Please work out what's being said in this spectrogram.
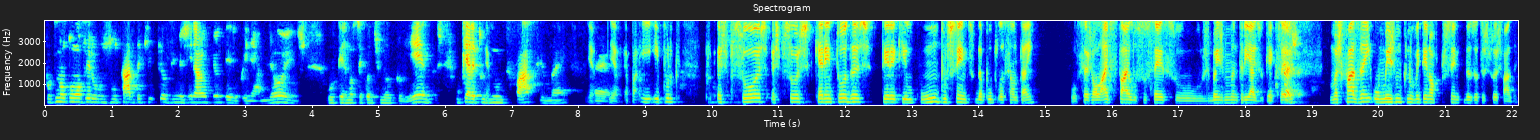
porque não estão a ver o resultado daquilo que eles imaginaram que iam ter, o ganhar milhões, o ter não sei quantos mil clientes, o que era tudo yeah. muito fácil, não é? Yeah, é. Yeah. E, e porque, porque, as, pessoas, as pessoas querem todas ter aquilo que 1% da população tem, ou seja, o lifestyle, o sucesso, os bens materiais, o que é que, que seja, seja, mas fazem o mesmo que 99% das outras pessoas fazem.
